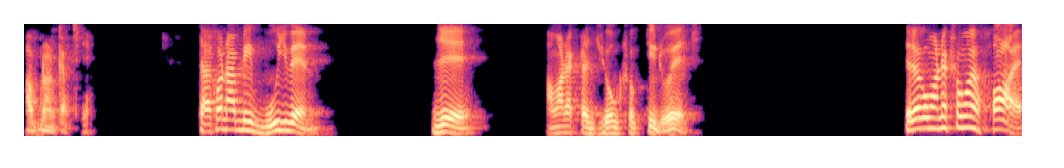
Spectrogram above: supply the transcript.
আপনার কাছে। তখন আপনি বুঝবেন যে আমার একটা যোগ শক্তি রয়েছে। এরকম অনেক সময় হয়,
